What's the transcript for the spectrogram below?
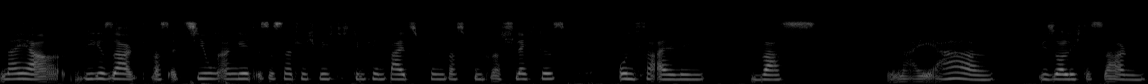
naja, wie gesagt, was Erziehung angeht, ist es natürlich wichtig, dem Kind beizubringen, was gut, was schlecht ist und vor allen Dingen, was, naja, wie soll ich das sagen,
